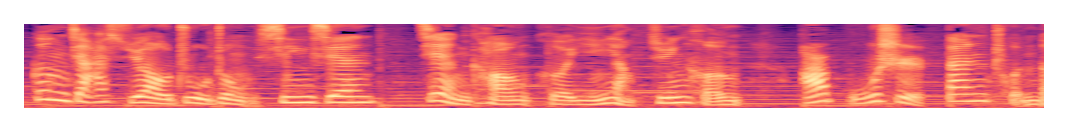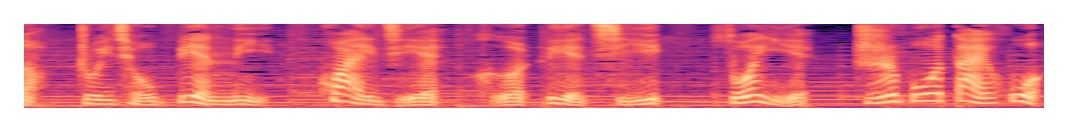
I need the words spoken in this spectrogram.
更加需要注重新鲜、健康和营养均衡。而不是单纯的追求便利、快捷和猎奇，所以直播带货，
